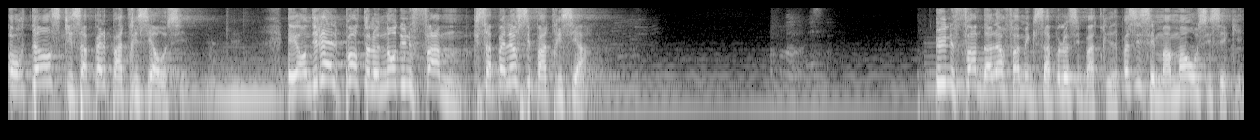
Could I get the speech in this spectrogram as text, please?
Hortense qui s'appelle Patricia aussi. Et on dirait elle porte le nom d'une femme qui s'appelle aussi Patricia. Une femme dans leur famille qui s'appelle aussi Patricia. Je sais pas si c'est maman ou si c'est qui.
